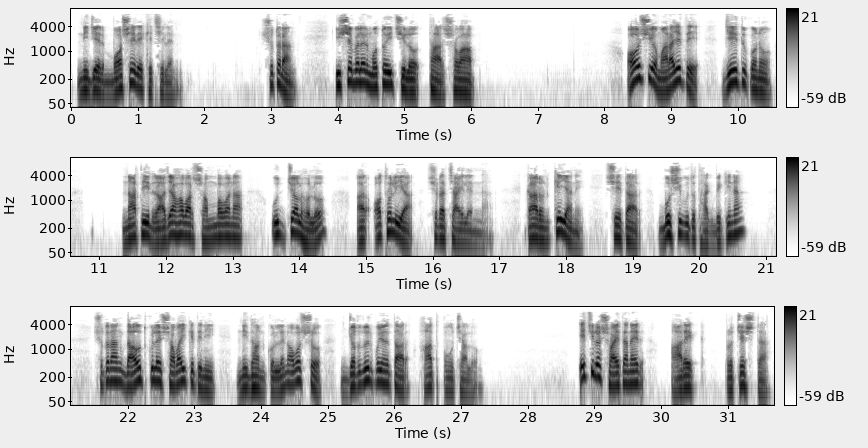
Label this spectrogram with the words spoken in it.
নিজের বশে রেখেছিলেন। সুতরাং ইসেবেলের মতোই ছিল তার স্বভাব। অহসীয় মারা যেতে যেহেতু কোনো নাতির রাজা হবার সম্ভাবনা উজ্জ্বল হল আর অথলিয়া সেটা চাইলেন না। কারণ কে জানে সে তার বশীভূত থাকবে কিনা। সুতরাং দাউদকুলের সবাইকে তিনি নিধন করলেন। অবশ্য যতদূর পর্যন্ত তার হাত পৌঁছাল। এ ছিল শয়তানের আরেক প্রচেষ্টা,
